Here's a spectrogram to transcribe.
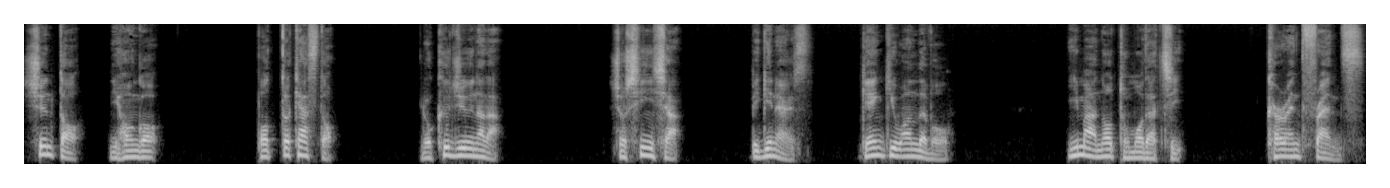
春と日本語、ポッドキャスト。67初心者。beginners 元気 one level 今の友達。current friends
